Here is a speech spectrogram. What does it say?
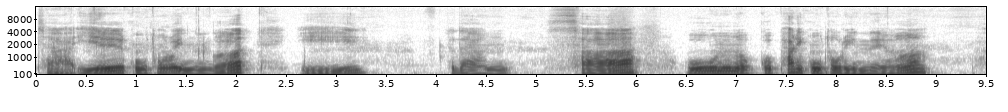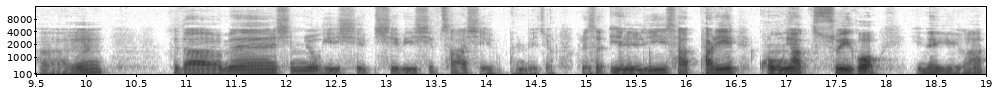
자, 1 공통으로 있는 것 2, 그 다음 4, 5는 없고 8이 공통으로 있네요. 8, 그 다음에 16, 20, 12, 10, 40 안 되죠. 그래서 1, 2, 4, 8이 공약 수이고 이네 개가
